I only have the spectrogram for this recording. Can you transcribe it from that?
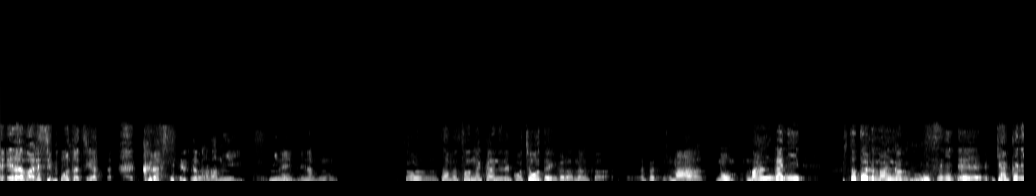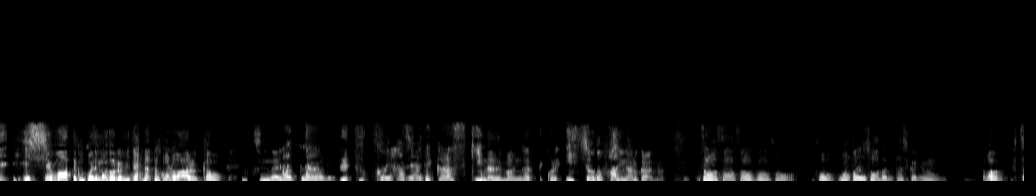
選ばれし者たちが暮らしているところに、みんないてうんうんうんそう、多分そんな感じで、こう、頂点からなんか、なんか、まあ、もう、漫画に、一通りの漫画見すぎて、逆に一周回ってここに戻るみたいなところはあるかもしんないなっていうのがある。で、突っ込み始めてから好きになる漫画って、これ一生のファンになるからな。そうそうそうそうそう。そう、本当にそうだね、確かに。うん。だから、普通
